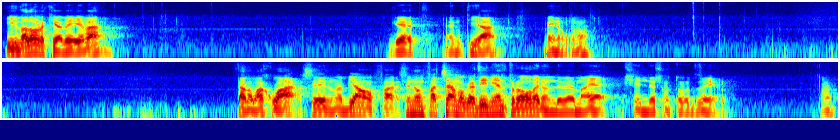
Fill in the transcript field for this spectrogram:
il valore che aveva, get nta meno 1. Questa roba qua, se non, se non, facciamo casini altrove, non deve mai scendere sotto lo 0. No?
